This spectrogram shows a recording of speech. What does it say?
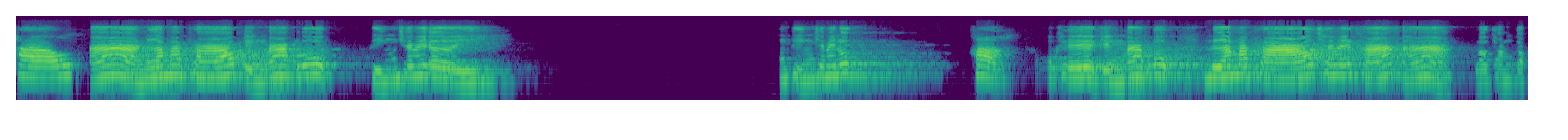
พร้าว อ่า เนื้อมะพร้าวเก่งมากลูกผิงใช่ไหมเอ่ยผิงใช่ไหมลูก ค่ะ โอเค เก่งมากลูก เนื้อมะพร้าวใช่ไหมคะ อ่า เราทำกับ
